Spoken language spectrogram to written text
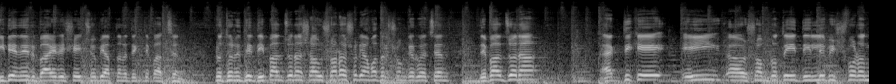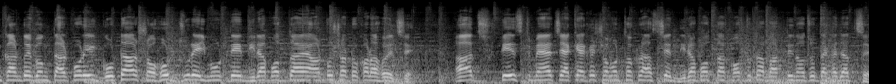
ইডেনের বাইরে সেই ছবি আপনারা দেখতে পাচ্ছেন। প্রতিনিধি দীপাঞ্জনা সাহু সরাসরি আমাদের সঙ্গে রয়েছেন। দীপাঞ্জনা একদিকে এই সম্প্রতি দিল্লি বিস্ফোরণ কাণ্ড এবং তারপরেই গোটা শহর জুড়ে এই মুহূর্তে নিরাপত্তায় আটোসাটো করা হয়েছে। আজ টেস্ট ম্যাচ একে একে সমর্থকরা আসছেন। নিরাপত্তা কতটা বাড়তি নজর দেখা যাচ্ছে?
